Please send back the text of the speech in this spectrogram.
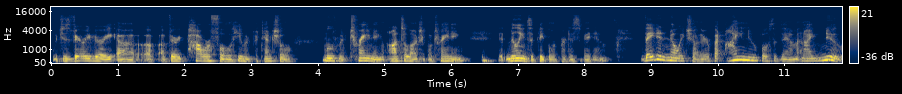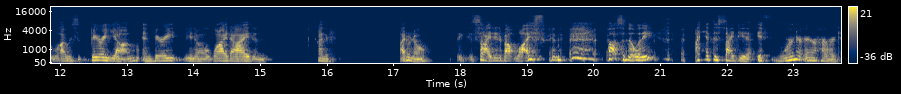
which is very, very uh, a, a, very powerful human potential movement training, ontological training that millions of people are participating in. They didn't know each other, but I knew both of them, and I knew I was very young and very, you know, wide-eyed and kind of, I don't know, excited about life and possibility. I had this idea: if Werner Erhard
